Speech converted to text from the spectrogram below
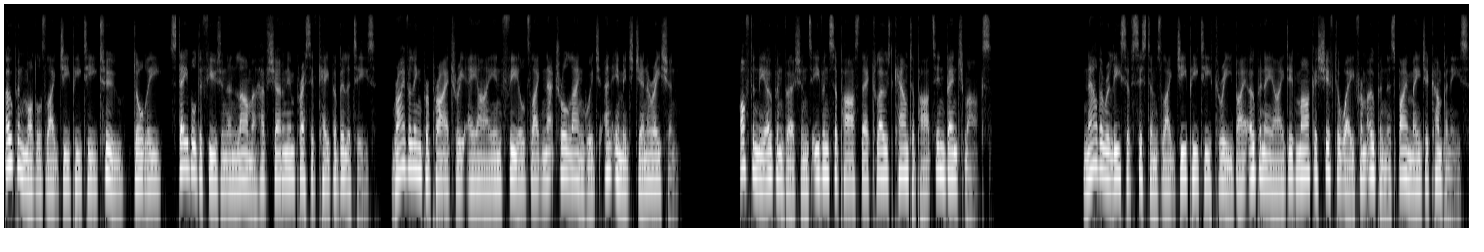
Open models like GPT 2, DALL-E, Stable Diffusion, and Llama have shown impressive capabilities, rivaling proprietary AI in fields like natural language and image generation. Often the open versions even surpass their closed counterparts in benchmarks. Now, the release of systems like GPT 3 by OpenAI did mark a shift away from openness by major companies.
